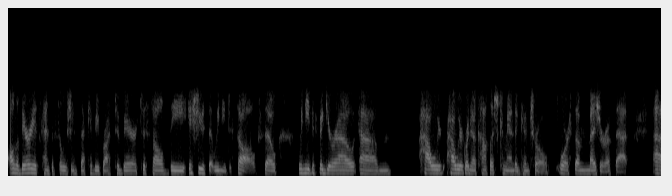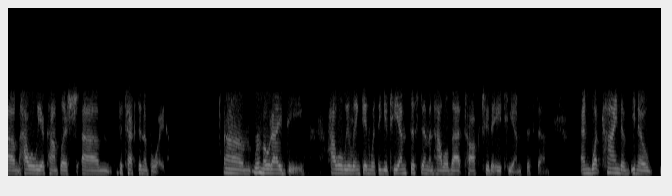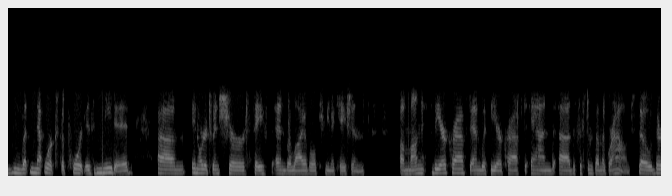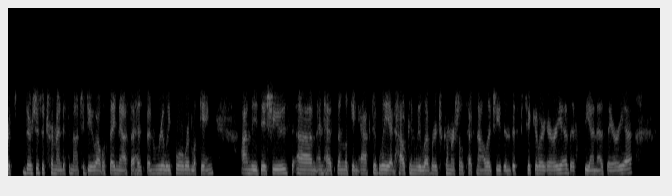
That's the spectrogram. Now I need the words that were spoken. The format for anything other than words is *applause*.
all the various kinds of solutions that can be brought to bear to solve the issues that we need to solve. So, we need to figure out um, how we how we're going to accomplish command and control or some measure of that. Um, how will we accomplish um, detect and avoid? Um, remote ID. How will we link in with the UTM system and how will that talk to the ATM system? And what kind of you know network support is needed um, in order to ensure safe and reliable communications among the aircraft and with the aircraft and uh, the systems on the ground. So there's there's just a tremendous amount to do. I will say NASA has been really forward looking on these issues um, and has been looking actively at how can we leverage commercial technologies in this particular area, this CNS area.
